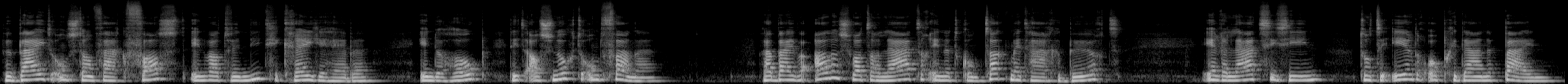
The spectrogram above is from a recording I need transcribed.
We bijten ons dan vaak vast in wat we niet gekregen hebben, in de hoop dit alsnog te ontvangen. Waarbij we alles wat er later in het contact met haar gebeurt, in relatie zien tot de eerder opgedane pijn.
